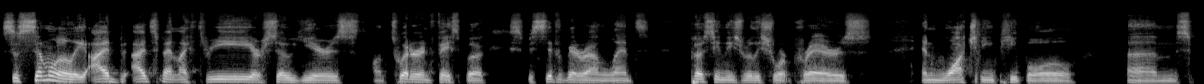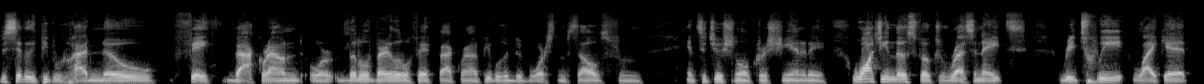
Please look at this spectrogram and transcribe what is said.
so similarly i'd i'd spent like three or so years on twitter and facebook specifically around lent posting these really short prayers and watching people um, specifically people who had no faith background or little very little faith background people who divorced themselves from institutional Christianity, watching those folks resonate, retweet, like it,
